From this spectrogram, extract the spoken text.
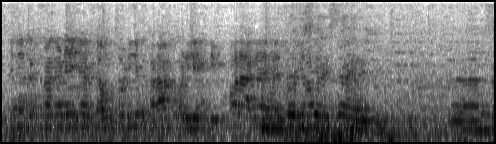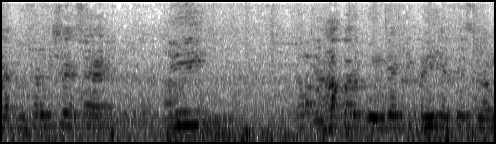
इतनी कचरा गाड़ी यहाँ डंप पड़ी है, खराब पड़ी है टिप्पर आ गए दूसरा विषय ऐसा है साहब दूसरा विषय ऐसा है कि यहाँ पर गोंदिया की कई ऐसे स्लम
